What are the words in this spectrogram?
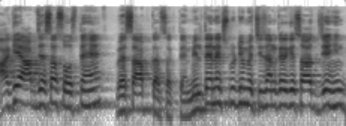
आगे आप जैसा सोचते हैं, वैसा आप कर सकते हैं। मिलते हैं नेक्स्ट वीडियो में। चीज़ जानकारी के साथ। जय हिंद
